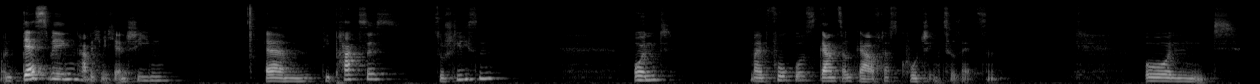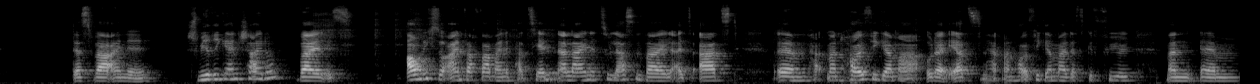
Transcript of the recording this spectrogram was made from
Und deswegen habe ich mich entschieden, ähm, die Praxis zu schließen und meinen Fokus ganz und gar auf das Coaching zu setzen. Und das war eine schwierige Entscheidung, weil es auch nicht so einfach war, meine Patienten alleine zu lassen, weil als Arzt ähm, hat man häufiger mal oder Ärztin hat man häufiger mal das Gefühl, man ähm,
